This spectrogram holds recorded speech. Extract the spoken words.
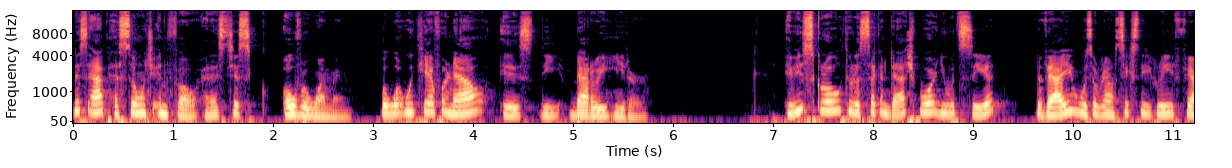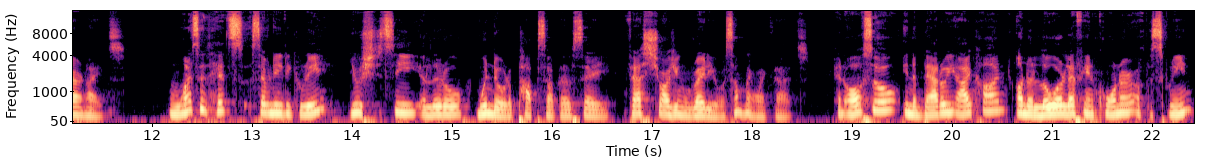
This app has so much info and it's just overwhelming. But what we care for now is the battery heater. If you scroll to the second dashboard, you would see it. The value was around 60 degrees Fahrenheit. Once it hits 70 degree, you should see a little window that pops up that'll say fast charging ready or something like that. And also in the battery icon on the lower left hand corner of the screen,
